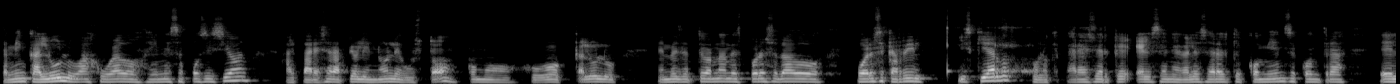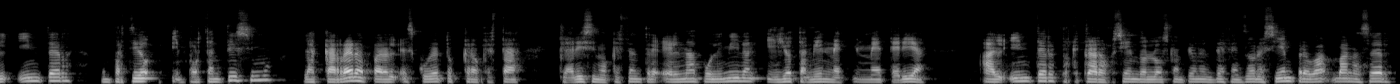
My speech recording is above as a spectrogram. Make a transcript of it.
También Calulu ha jugado en esa posición. Al parecer a Pioli no le gustó cómo jugó Calulu en vez de Teo Hernández por ese lado, por ese carril izquierdo, por lo que parece ser que el senegalés será el que comience contra el Inter, un partido importantísimo. La carrera para el Scudetto creo que está clarísimo que está entre el Napoli y Milan y yo también me metería al Inter, porque claro, siendo los campeones defensores siempre van a ser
